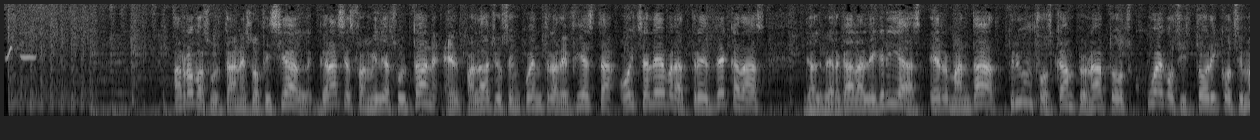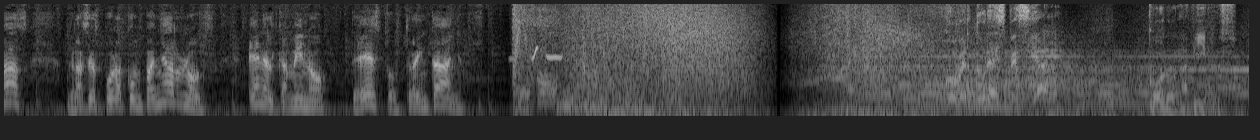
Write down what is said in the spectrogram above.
Arroba Sultán es oficial. Gracias familia Sultán. El Palacio se encuentra de fiesta. Hoy celebra tres décadas de albergar alegrías, hermandad, triunfos, campeonatos, juegos históricos y más. Gracias por acompañarnos en el camino de estos 30 años. Especial. Coronavirus.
